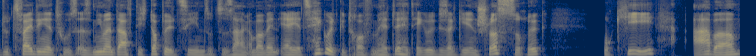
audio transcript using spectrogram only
du zwei Dinge tust. Also niemand darf dich doppelt sehen sozusagen. Aber wenn er jetzt Hagrid getroffen hätte, hätte Hagrid gesagt, geh ins Schloss zurück. Okay, aber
